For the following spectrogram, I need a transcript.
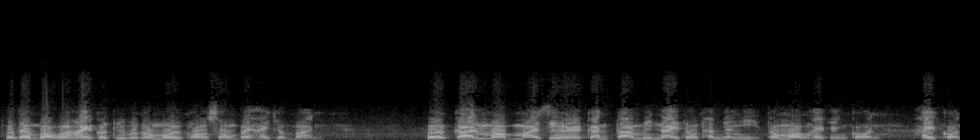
เพราะถ้าบอกว่าให้ก็ถือว่าขโมยของสงไปให้ชาวบ้านเพราะการมอบหมายซึ่งกันตามมินัยต้องทำอย่างนี้ ต้องมอบให้กันก่อน ให้ก่อน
